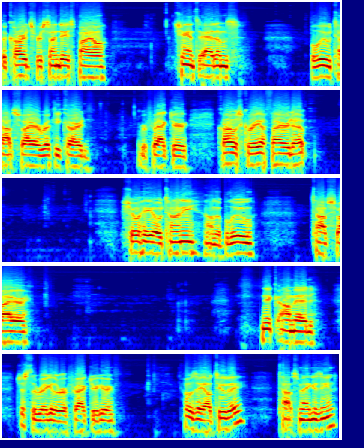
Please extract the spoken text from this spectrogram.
the cards for Sunday's pile. Chance Adams, blue Topps Fire rookie card refractor. Carlos Correa fired up. Shohei Ohtani on the blue Topps Fire. Nick Ahmed, just the regular refractor here. Jose Altuve, Topps Magazine.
